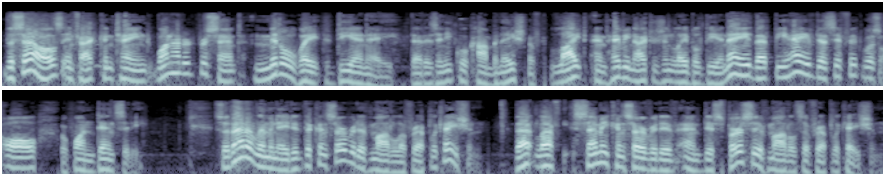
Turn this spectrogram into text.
The cells, in fact, contained 100% middleweight DNA, that is an equal combination of light and heavy nitrogen labeled DNA that behaved as if it was all of one density. So that eliminated the conservative model of replication. That left semi-conservative and dispersive models of replication.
